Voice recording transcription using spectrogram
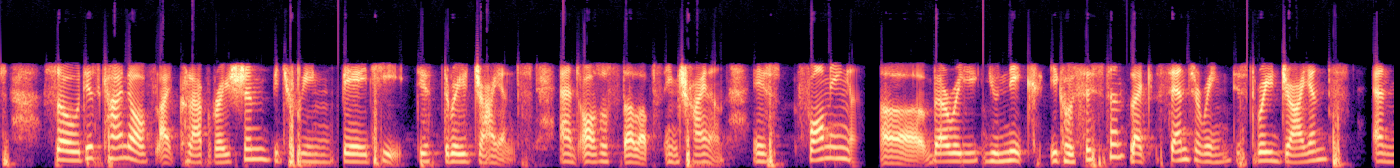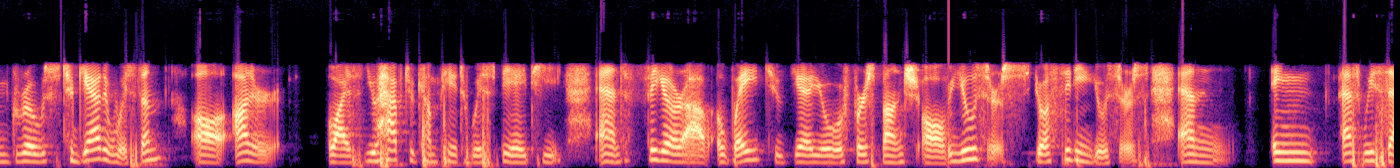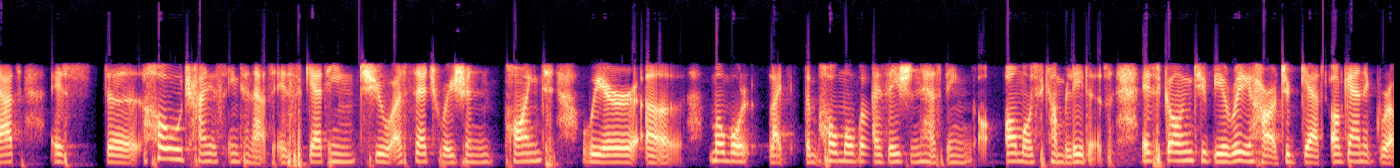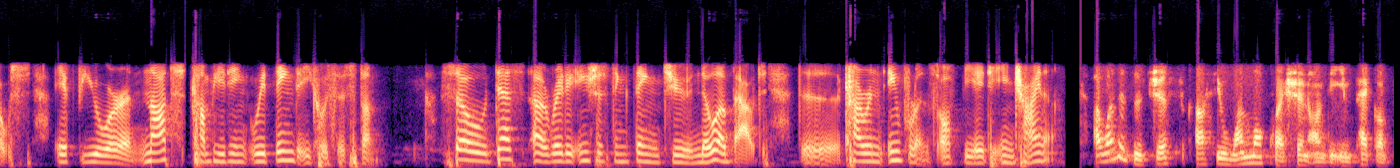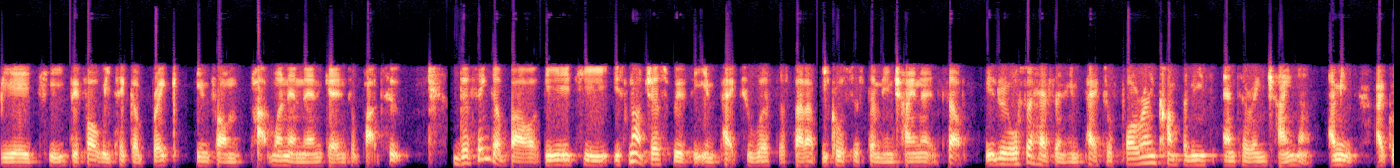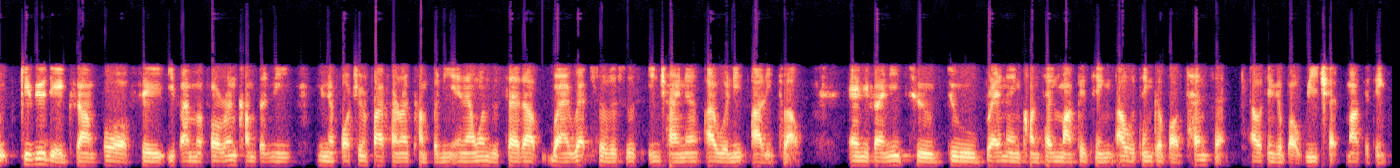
So this kind of like collaboration between BAT, these three giants, and also startups in China is forming a very unique ecosystem, like centering these three giants and grows together with them or other Otherwise, you have to compete with BAT and figure out a way to get your first bunch of users, your sitting users. And in, as we said, is the whole Chinese internet is getting to a saturation point where uh, mobile, like the whole mobilization has been almost completed. It's going to be really hard to get organic growth if you are not competing within the ecosystem. So that's a really interesting thing to know about the current influence of BAT in China. I wanted to just ask you one more question on the impact of BAT before we take a break in from part one and then get into part two. The thing about BAT is not just with the impact towards the startup ecosystem in China itself. It also has an impact to foreign companies entering China. I mean, I could give you the example of, say, if I'm a foreign company in a Fortune 500 company and I want to set up my web services in China, I will need AliCloud. And if I need to do brand and content marketing, I will think about Tencent. I will think about WeChat marketing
